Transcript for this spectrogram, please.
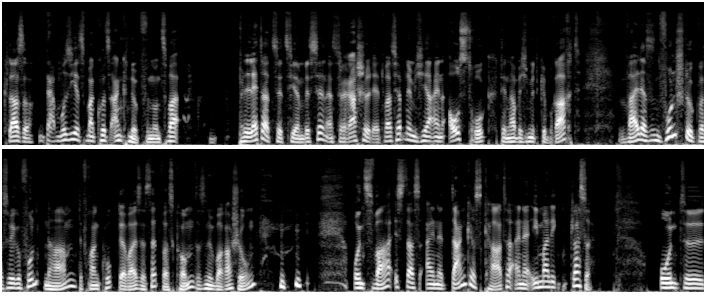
klasse. Da muss ich jetzt mal kurz anknüpfen. Und zwar blättert es jetzt hier ein bisschen, es raschelt etwas. Ich habe nämlich hier einen Ausdruck, den habe ich mitgebracht, weil das ist ein Fundstück, was wir gefunden haben. Der Frank guckt, der weiß jetzt nicht, was kommt, das ist eine Überraschung. Und zwar ist das eine Dankeskarte einer ehemaligen Klasse. Und äh,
